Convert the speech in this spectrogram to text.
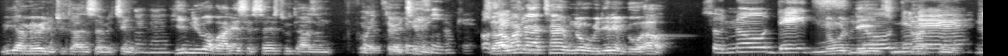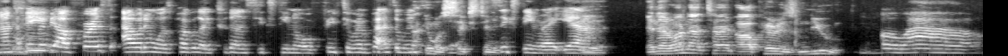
We got married in 2017. Mm-hmm. He knew about this since 2013. 13. okay. Oh, So around 13. that time, no, we didn't go out. So no dates, No no, dates, dinner, nothing. I think maybe our first outing was probably like 2016 or 15 when Pastor went. I think it was 16. 16, right? Yeah. And around that time, our parents knew. Oh wow.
